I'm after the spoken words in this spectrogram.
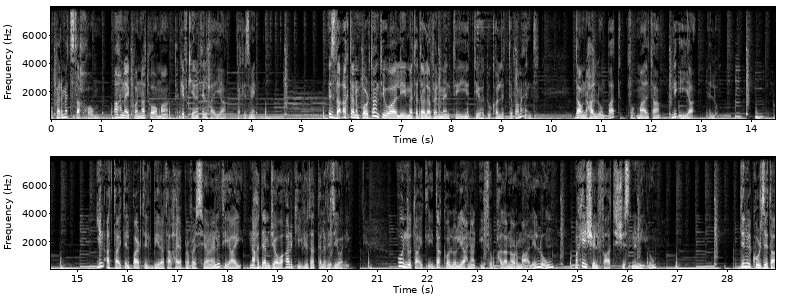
u permezz tagħhom aħna jkollna toma ta' kif kienet il-ħajja dak iż-żmien. Iżda aktar importanti huwa li meta dawn l-avvenimenti jittieħdu kollettivament, dawn ħallu impatt fuq Malta li hija illum. Jien qattajt il-parti l-kbira tal-ħajja professjonali tiegħi naħdem ġewwa arkivju tat-televiżjoni. U nnutajt li dak kollu li aħna nqisu bħala normali llum ma kienx il-fatt xi snin ilu. Din il-kurżità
